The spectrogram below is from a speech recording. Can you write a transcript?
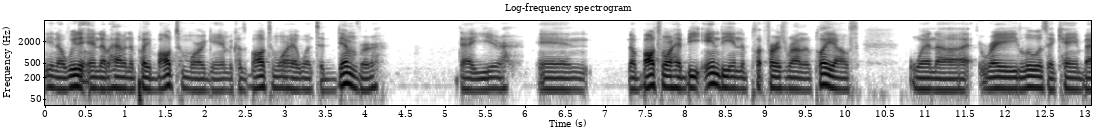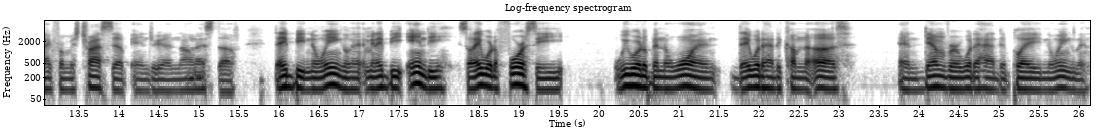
you know, we'd end up having to play Baltimore again because Baltimore had went to Denver that year, and you know, Baltimore had beat Indy in the pl- first round of the playoffs when uh, Ray Lewis had came back from his tricep injury and all that stuff. They beat New England. I mean, they beat Indy, so they were the four seed. We would have been the one. They would have had to come to us, and Denver would have had to play New England.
